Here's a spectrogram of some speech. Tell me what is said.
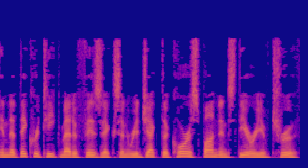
in that they critique metaphysics and reject the correspondence theory of truth.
